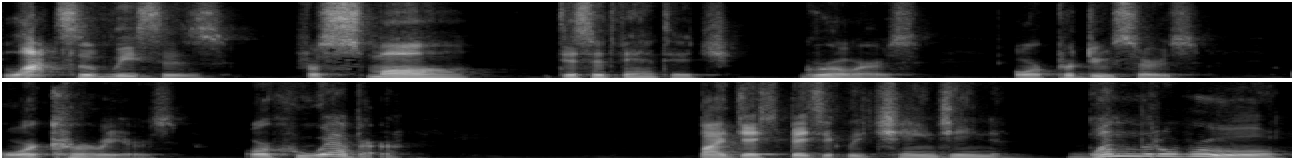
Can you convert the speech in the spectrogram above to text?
lots of leases for small, disadvantaged growers or producers or couriers or whoever by just basically changing one little rule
